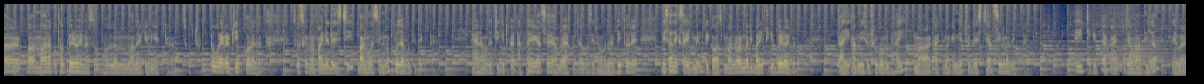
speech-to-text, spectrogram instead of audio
আর বা মারা কোথাও বেরোয় না সো ভাবলাম মাদেরকে নিয়ে একটা ছোট্ট করে একটা ট্রিপ করা যাক। সো আজকে আমরা ফাইনালে এসেছি বাংলা সিনেমা প্রজাপতি দেখতে। অ্যান্ড আমাদের টিকিট কাটা হয়ে গেছে, আমরা এখন যাব সিনেমা হলের ভিতরে। বিশাল এক্সাইটমেন্ট বিকজ মা নর্মালি বাড়ি থেকে বেরোয় না। তাই আমি, সুশোভন ভাই, মা আর কাকিমাকে নিয়ে চলে এসেছি আজ সিনেমা দেখতে। এই টিকিটটা কাট জমা দিলাম, এবার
